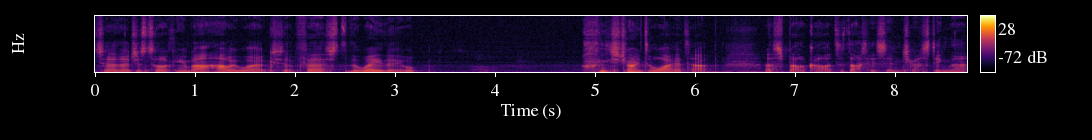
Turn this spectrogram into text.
So they're just talking about how it works. At first, the way that it'll he's trying to wiretap a spell card. That is interesting. There,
